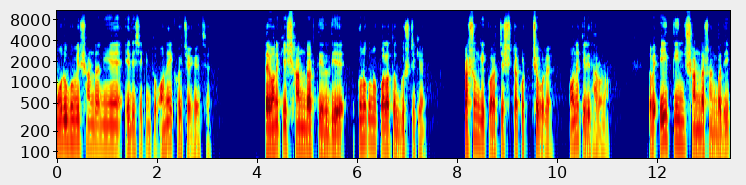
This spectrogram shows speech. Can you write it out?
মরুভূমির সান্ডা নিয়ে এদেশে কিন্তু অনেক হইচই হয়েছে, তাই অনেকেই সান্ডার তেল দিয়ে কোনো কোনো পলাতক গোষ্ঠীকে প্রাসঙ্গিক করার চেষ্টা করছে বলে অনেকেরই ধারণা। তবে এই তিন সান্ডা সাংবাদিক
